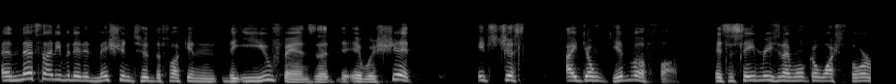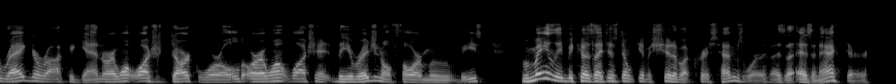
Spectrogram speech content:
and that's not even an admission to the fucking the EU fans that it was shit. It's just I don't give a fuck. It's the same reason I won't go watch Thor Ragnarok again, or I won't watch Dark World, or I won't watch the original Thor movies, mainly because I just don't give a shit about Chris Hemsworth as a, as an actor.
